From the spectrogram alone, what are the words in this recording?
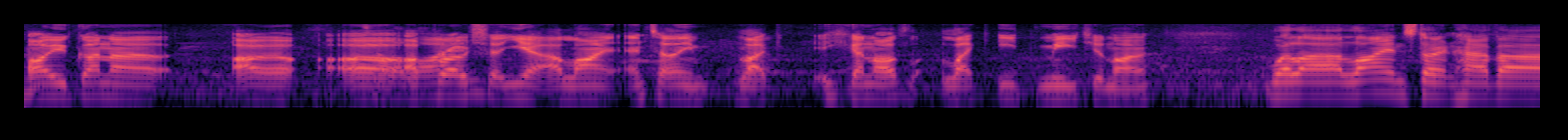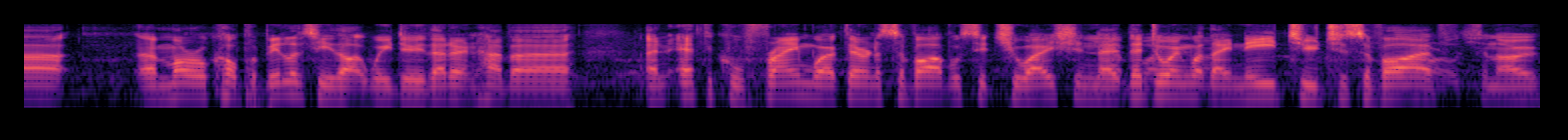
are you gonna uh, uh, approach a, yeah a lion and tell him like he cannot like eat meat? You know. Well, uh, lions don't have a, a moral culpability like we do. They don't have a an ethical framework. They're in a survival situation. Yeah, they, they're doing what uh, they need to to survive. morals, you know,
